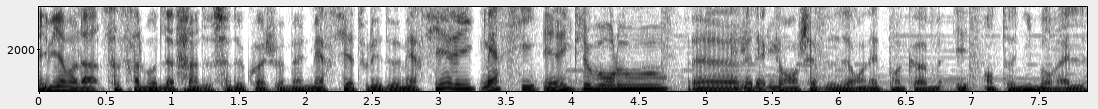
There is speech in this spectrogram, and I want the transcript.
Eh bien voilà, ça sera le mot de la fin de ce de quoi je me mêle. Merci à tous les deux. Merci Eric. Merci. Eric Le Bourlou, euh, Salut, rédacteur en chef de zeronet.com et Anthony Morel,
